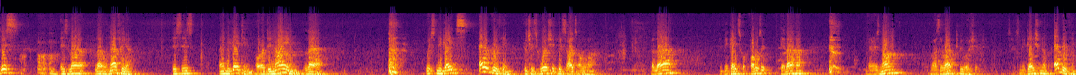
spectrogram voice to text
this is la, la unafiya. This is a negating or a denying la, which negates everything which is worshipped besides Allah. The la it negates what follows it. Ilaha, there is none who has the right to be worshipped. So it's a negation of everything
